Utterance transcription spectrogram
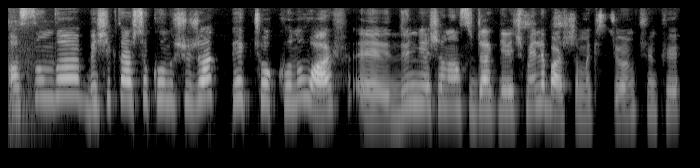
Aslında Beşiktaş'ta konuşacak pek çok konu var. Eee, dün yaşanan sıcak gelişmeyle başlamak istiyorum. Çünkü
